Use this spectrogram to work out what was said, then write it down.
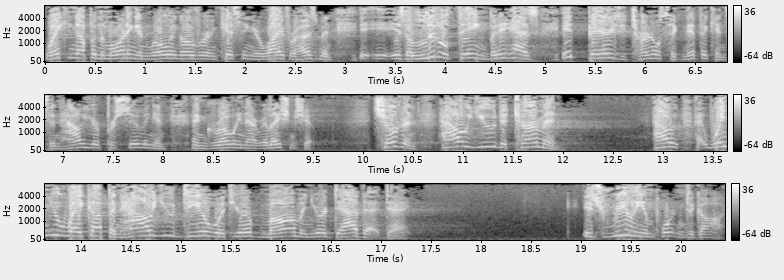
Waking up in the morning and rolling over and kissing your wife or husband is a little thing, but it has, it bears eternal significance in how you're pursuing and, and growing that relationship. Children, how you determine how, when you wake up and how you deal with your mom and your dad that day is really important to God.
